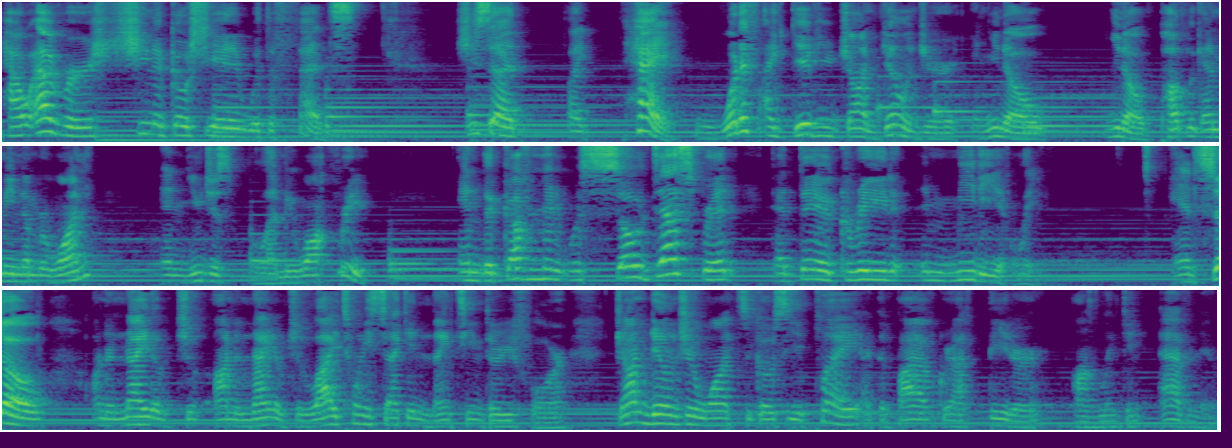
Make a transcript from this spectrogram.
However, she negotiated with the feds. She said, like, hey, what if I give you John Dillinger and, you know, you know, public enemy number one, and you just let me walk free? And the government was so desperate that they agreed immediately. And so, on the night of Ju- on the night of July 22nd, 1934, John Dillinger wanted to go see a play at the Biograph Theater on Lincoln Avenue.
